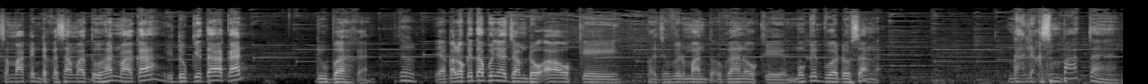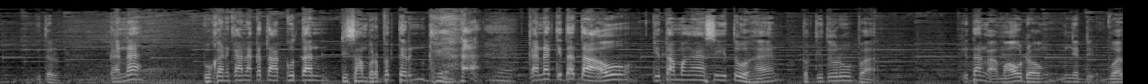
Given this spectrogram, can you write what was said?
semakin dekat sama Tuhan maka hidup kita akan diubahkan. Betul. Ya kalau kita punya jam doa oke, baca firman Tuhan oke, mungkin buat dosa nggak? Nggak ada kesempatan gitu loh. Karena bukan karena ketakutan disambar petir enggak. Ya. Karena kita tahu kita mengasihi Tuhan begitu rupa. Kita nggak mau dong menyedi- buat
